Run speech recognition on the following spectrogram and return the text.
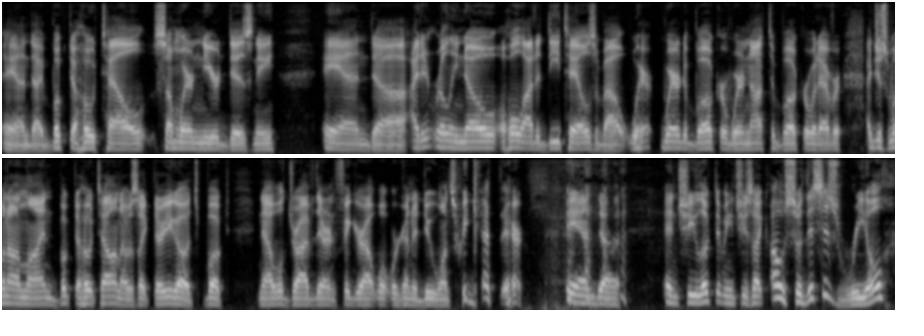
and I booked a hotel somewhere near Disney. And uh, I didn't really know a whole lot of details about where, where to book or where not to book or whatever. I just went online, booked a hotel, and I was like, there you go, it's booked. Now we'll drive there and figure out what we're going to do once we get there. And, uh, and she looked at me and she's like, oh, so this is real?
